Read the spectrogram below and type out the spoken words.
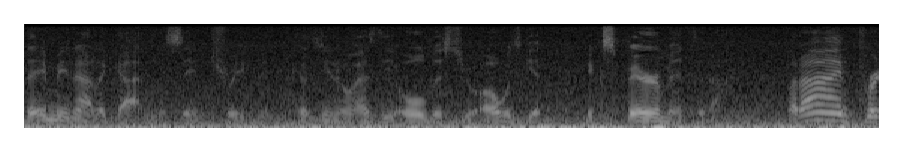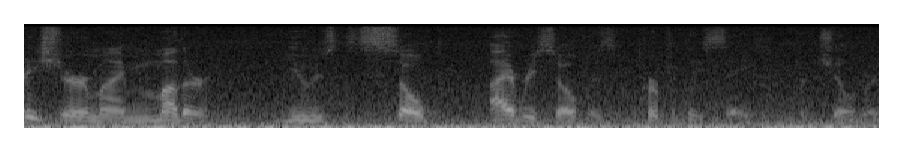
they may not have gotten the same treatment because, you know, as the oldest, you always get experimented on. But I'm pretty sure my mother used soap. Ivory soap is perfectly safe children.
